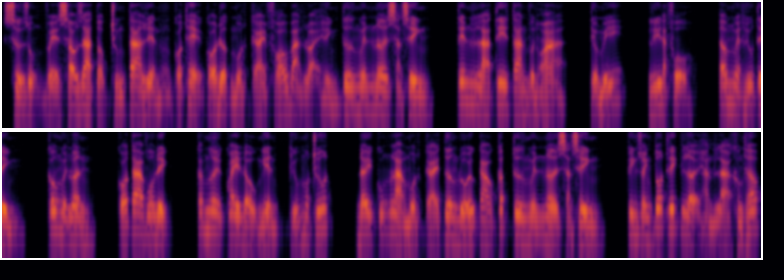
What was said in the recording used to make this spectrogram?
sử dụng về sau gia tộc chúng ta liền có thể có được một cái phó bản loại hình tư nguyên nơi sản sinh, tên là titan vườn hoa, tiểu mỹ, lý đạt phổ, âm nguyệt hữu tỉnh, câu nguyệt luân, có ta vô địch, các ngươi quay đầu nghiên cứu một chút đây cũng là một cái tương đối cao cấp tư nguyên nơi sản sinh, kinh doanh tốt ích lợi hẳn là không thấp.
